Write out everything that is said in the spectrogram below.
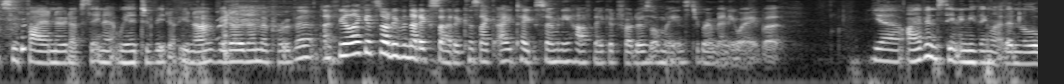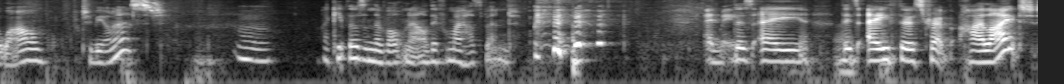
it's a fire nude. I've seen it. We had to veto, you know, veto them, approve it. I feel like it's not even that excited because like I take so many half naked photos on my Instagram anyway. But Yeah, I haven't seen anything like that in a little while, to be honest. Mm. I keep those in the vault now. They're for my husband. and me. There's a there's a thirst trap highlight,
